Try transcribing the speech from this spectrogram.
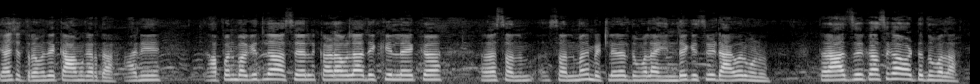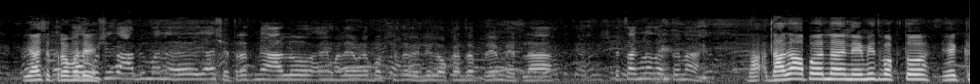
या क्षेत्रामध्ये काम करता. आणि आपण बघितलं असेल कडावला देखील एक अं, सन- सन्मान भेटलेला तुम्हाला हिंद केसरी ड्रायव्हर म्हणून. तर आज कसं काय वाटतं तुम्हाला? या क्षेत्रामध्ये? त्या गोष्टीचा अभिमान आहे. या क्षेत्रात मी आलो आणि मला एवढे बक्षीस भेटली लोकांचा प्रेम भेटला. ते चांगलाच वाटतं ना. दा- दादा आपण नेहमीच बघतो एक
